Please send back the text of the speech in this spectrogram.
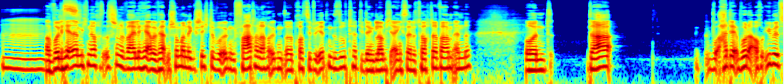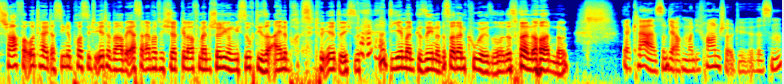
Hm, Obwohl, ich erinnere mich noch, es ist schon eine Weile her, aber wir hatten schon mal eine Geschichte, wo irgendein Vater nach irgendeiner Prostituierten gesucht hat, die dann, glaube ich, eigentlich seine Tochter war am Ende. Und da hat er, wurde auch übelst scharf verurteilt, dass sie eine Prostituierte war, aber er ist dann einfach durch die Stadt gelaufen und meinte, Entschuldigung, ich suche diese eine Prostituierte. Ich such, hat die jemand gesehen und das war dann cool so, das war in Ordnung. Ja, klar, es sind ja auch immer die Frauen schuld, wie wir wissen.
